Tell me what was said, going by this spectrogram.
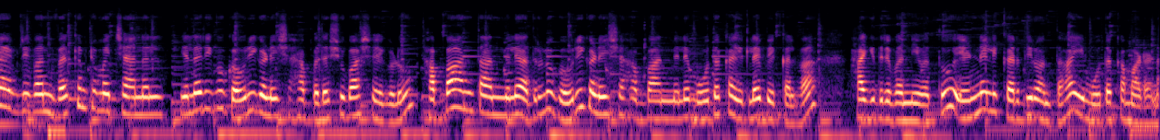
everyone welcome to my channel ಎಲ್ಲರಿಗೂ ಗೌರಿ ಗಣೇಶ ಹಬ್ಬದ ಶುಭಾಶಯಗಳು. ಹಬ್ಬ ಅಂತ ಅಂದಮೇಲೆ ಅದರಲ್ಲೂ ಗೌರಿ ಗಣೇಶ ಹಬ್ಬ ಅಂದಮೇಲೆ ಮೋದಕ ಇರಲೇಬೇಕಲ್ವಾ? ಹಾಗಿದ್ರೆ ಬನ್ನಿ ಇವತ್ತು ಎಣ್ಣೆಲಿ ಕರೆದಿರುವಂತಹ ಈ ಮೋದಕ ಮಾಡೋಣ.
